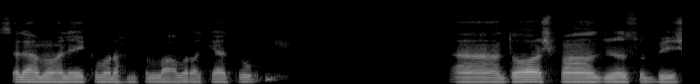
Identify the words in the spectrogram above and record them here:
السلام عليكم ورحمة الله وبركاته আহ, দশ পাঁচ দুই হাজার চব্বিশ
